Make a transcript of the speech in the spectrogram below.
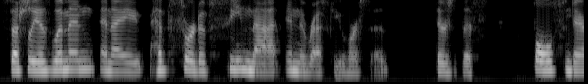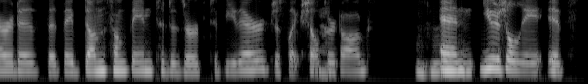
especially as women. And I have sort of seen that in the rescue horses. There's this false narrative that they've done something to deserve to be there, just like shelter yeah. dogs. Mm-hmm. And usually it's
